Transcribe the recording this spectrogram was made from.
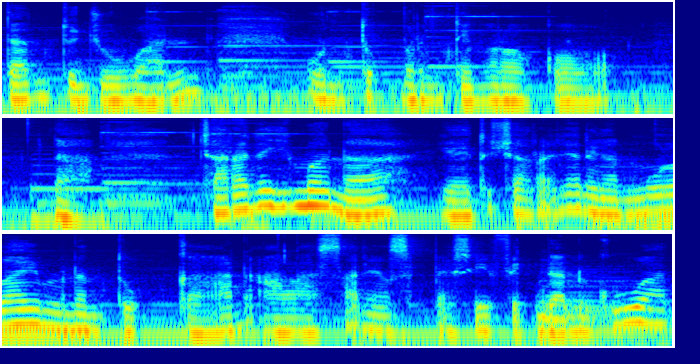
dan tujuan untuk berhenti ngerokok. Nah, caranya gimana? Yaitu caranya dengan mulai menentukan alasan yang spesifik dan kuat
